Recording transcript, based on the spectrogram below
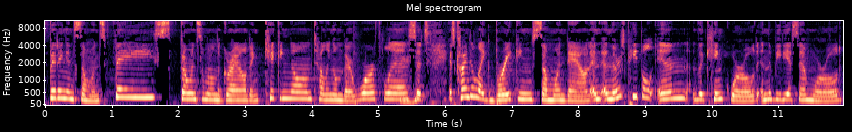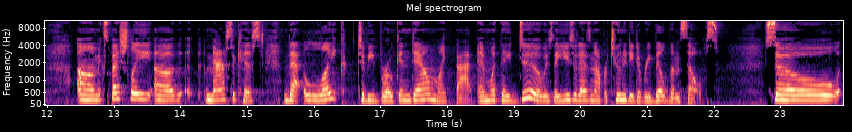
spitting in someone's face, throwing someone on the ground and kicking them, telling them they're worthless. It's it's kind of like breaking someone down. And and there's people in the kink world, in the BDSM world, um, especially uh, masochists that like to be broken down like that. And what they do is they use it as an opportunity to rebuild themselves. So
